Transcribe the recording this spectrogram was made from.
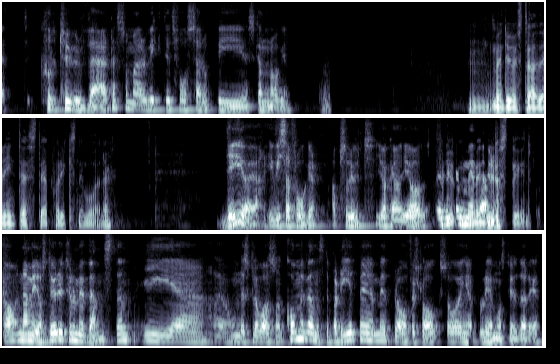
ett kulturvärde som är viktigt för oss här uppe i Skandinavien. Mm, men du stöder inte SD på riksnivå eller? Det gör jag i vissa frågor, absolut. Jag kan, jag du, men du röstar ju inte på ja, nej, men Jag stödjer till och med vänstern. I, eh, om det skulle vara så, kommer Vänsterpartiet med, med ett bra förslag så har jag inga problem att stödja det.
